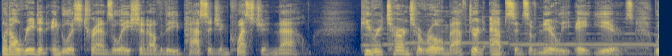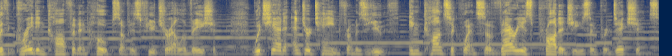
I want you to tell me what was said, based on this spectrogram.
But I'll read an English translation of the passage in question now. He returned to Rome after an absence of nearly eight years, with great and confident hopes of his future elevation, which he had entertained from his youth, in consequence of various prodigies and predictions.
